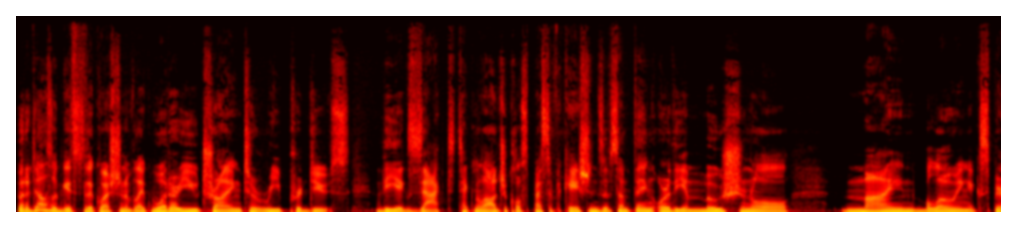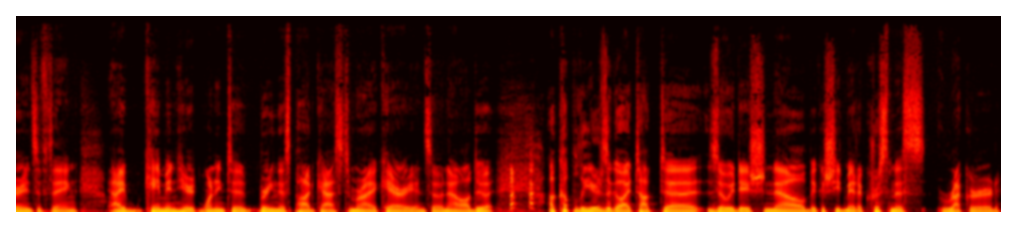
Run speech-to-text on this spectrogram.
But it also gets to the question of like, what are you trying to reproduce? The exact technological specifications of something or the emotional mind blowing experience of thing. I came in here wanting to bring this podcast to Mariah Carey, and so now I'll do it. a couple of years ago, I talked to Zooey Deschanel because she'd made a Christmas record,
